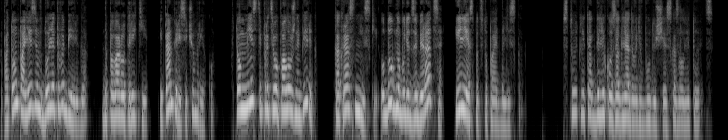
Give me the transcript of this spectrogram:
а потом полезем вдоль этого берега, до поворота реки, и там пересечем реку. В том месте противоположный берег как раз низкий, удобно будет забираться, и лес подступает близко. «Стоит ли так далеко заглядывать в будущее?» — сказал литовец.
